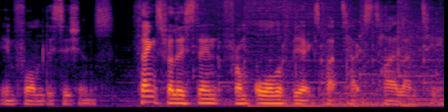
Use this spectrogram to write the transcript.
informed decisions. Thanks for listening from all of the Expat Tax Thailand team.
